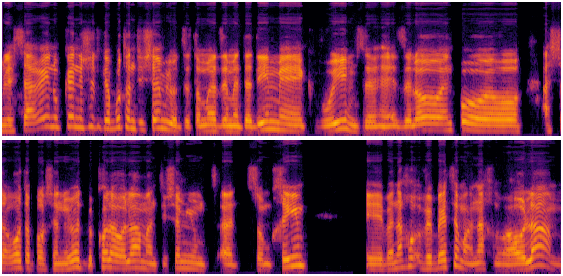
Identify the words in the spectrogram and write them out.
לצערנו, כן, יש התגברות אנטישמיות, זאת אומרת, זה מדדים אה, קבועים, זה, זה לא, אין פה השערות או פרשנויות, בכל העולם האנטישמיות צומחים, ואנחנו, ובעצם אנחנו, העולם,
